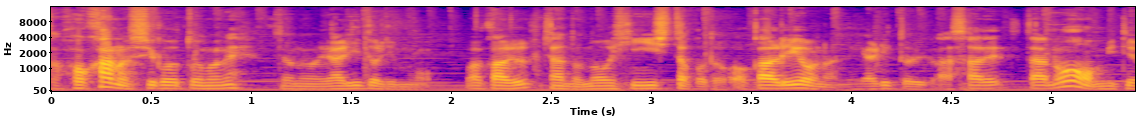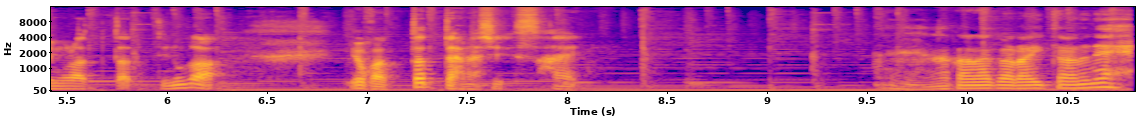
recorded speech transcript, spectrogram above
他の仕事のね、そのやり取りも分かる、ちゃんと納品したことが分かるような、ね、やり取りがされてたのを見てもらったっていうのが良かったって話です。はい。えー、なかなかライターでね、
